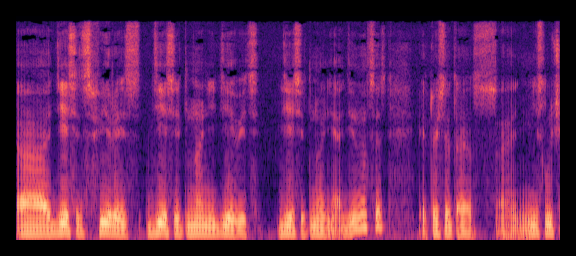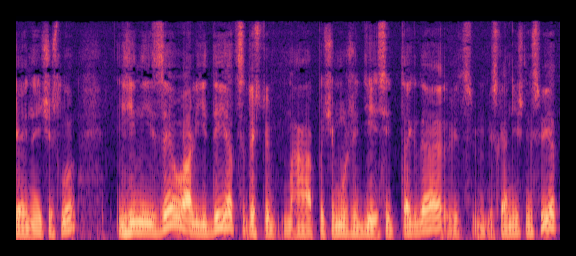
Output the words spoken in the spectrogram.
10 сфер из 10, но не 9, 10, но не 11, и, то есть это не случайное число. Гинезеу аль то есть, а почему же 10 тогда? Ведь бесконечный свет,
